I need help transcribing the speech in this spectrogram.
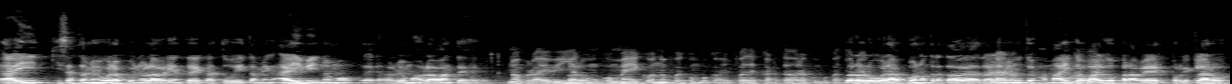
ahí quizás también hubiera ponido la variante de Catu y también Ivy, no hemos, eh, habíamos hablado antes, de- No, pero vi ya como con México no fue convocado, él fue descartado de la convocatoria. pero lo hubiera, bueno, tratado de darle Claro. minutos en Jamaica o algo para ver, porque claro,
